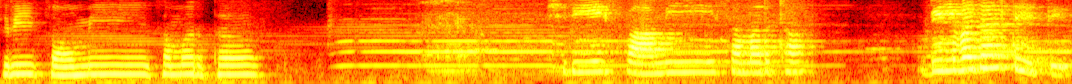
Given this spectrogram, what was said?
श्री स्वामी समर्थ. श्री स्वामी समर्थ. बिलवदल तेहतीस.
